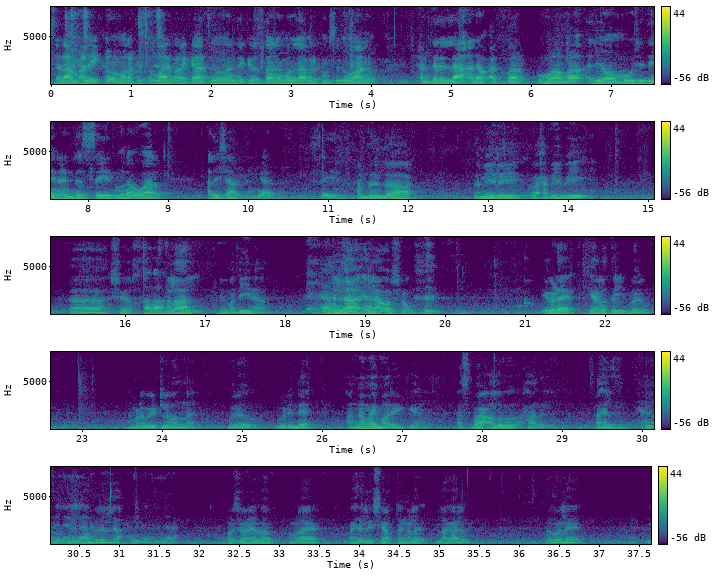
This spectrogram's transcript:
السلام عليكم ورحمة الله وبركاته عندك رطانة والله بركم سقوانو الحمد لله أنا وأكبر وماما اليوم موجودين عند السيد منور علي شاب دنقان سيد الحمد لله زميلي وحبيبي آه شيخ طلال. طلال من മദീന എല്ലാ എല്ലാ വർഷവും ഇവിടെ കേരളത്തിൽ വരും നമ്മുടെ വീട്ടിൽ വന്ന് ഒരു വീടിൻ്റെ അംഗമായി മാറിയിരിക്കുകയാണ് അസ്ബ അലവ് ഹാദൽ അഹൽ الحمد لله അൽഹംദുലില്ലാ. الحمد لله കുറച്ചുകൂടെ നമ്മളെ ഐതലി ശാബ്ദങ്ങൾ ഉള്ള കാലം അതുപോലെ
